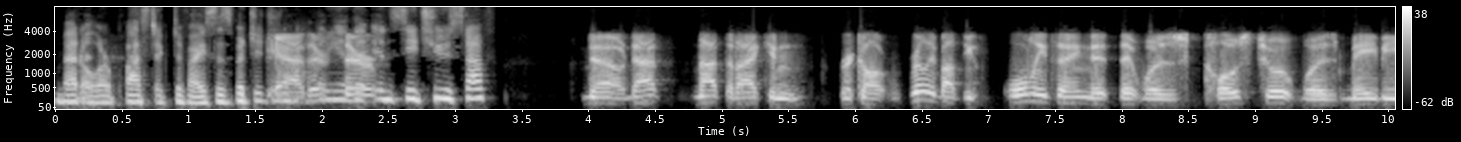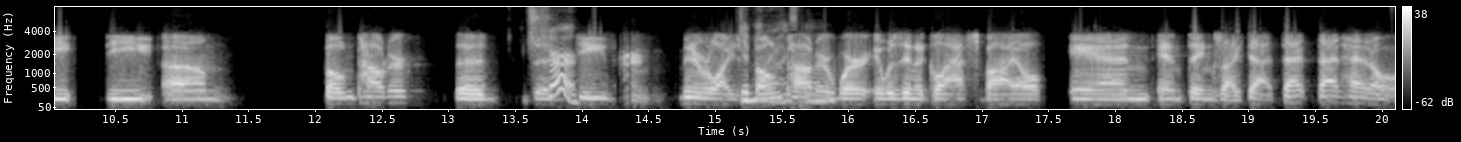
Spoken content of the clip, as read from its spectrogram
metal or plastic devices, but did you yeah, have any of the in situ stuff? No, not not that I can recall. Really, about the only thing that that was close to it was maybe the um, bone powder, the, the sure. mineralized bone powder, bone. where it was in a glass vial and and things like that. That that had a,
